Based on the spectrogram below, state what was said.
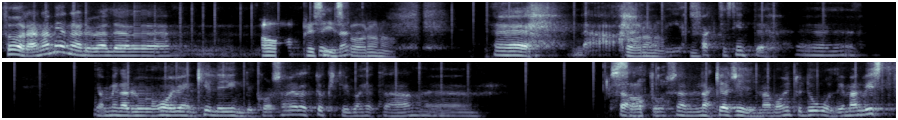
Förarna menar du eller? Ja, precis bilen? förarna. Eh, nah, förarna. Jag vet faktiskt inte. Eh, jag menar, du har ju en kille i Indycar som är rätt duktig. Vad heter han? Eh, Sato. Sen Nakajima var ju inte dålig. Men visst,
